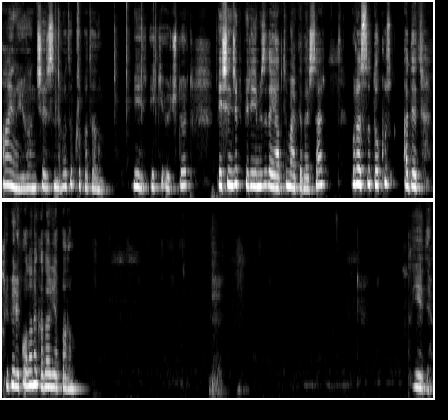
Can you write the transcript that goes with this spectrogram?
Aynı yuvanın içerisine batıp kapatalım. 1 2 3 4 5. pipiriğimizi de yaptım arkadaşlar. Burası 9 adet pipirik olana kadar yapalım. Yedi.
